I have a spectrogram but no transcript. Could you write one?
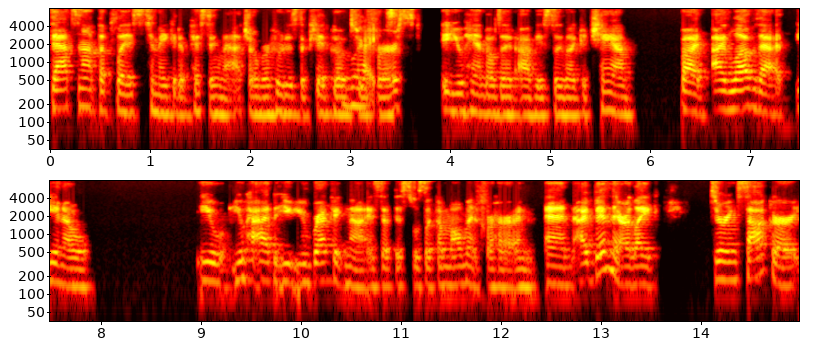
that's not the place to make it a pissing match over who does the kid go to right. first. You handled it obviously like a champ. But I love that, you know, you you had you, you recognize that this was like a moment for her. And and I've been there like during soccer,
